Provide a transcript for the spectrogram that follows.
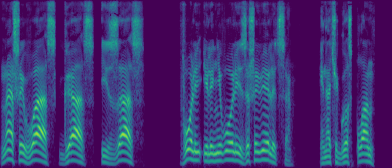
Наши ВАЗ, ГАЗ и ЗАЗ волей или неволей зашевелятся, иначе Госплан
